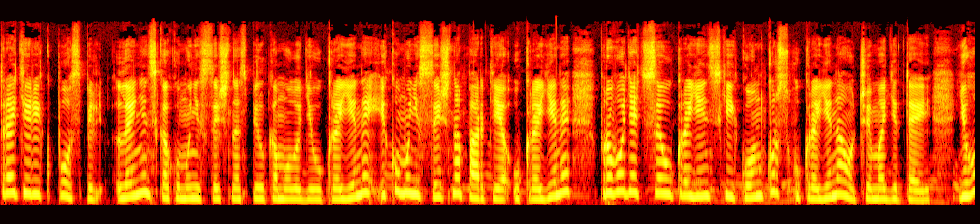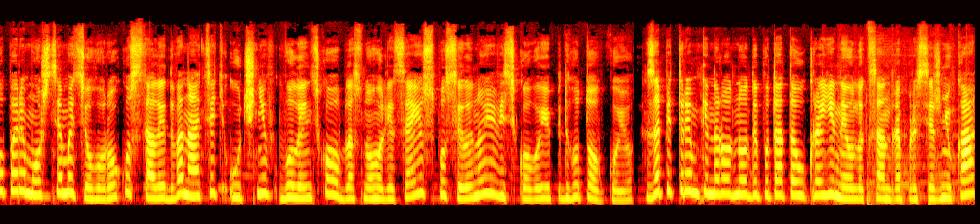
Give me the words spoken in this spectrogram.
Третій рік поспіль Ленінська комуністична спілка молоді України і Комуністична партія України проводять всеукраїнський конкурс Україна очима дітей. Його переможцями цього року стали 12 учнів Волинського обласного ліцею з посиленою військовою підготовкою. За підтримки народного депутата України Олександра Присяжнюка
